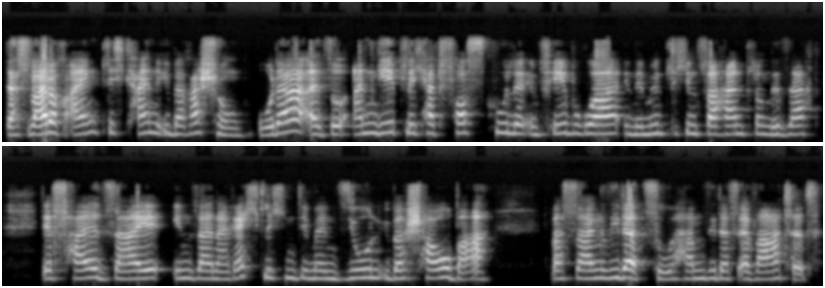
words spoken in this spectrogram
Das war doch eigentlich keine Überraschung, oder? Also angeblich hat Voskuhle im Februar in den mündlichen Verhandlungen gesagt, der Fall sei in seiner rechtlichen Dimension überschaubar. Was sagen Sie dazu? Haben Sie das erwartet?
